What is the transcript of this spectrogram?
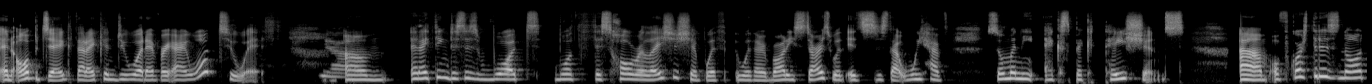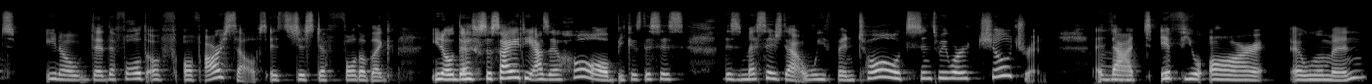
an object that I can do whatever I want to with. Yeah. Um, and I think this is what what this whole relationship with with our body starts with. It's just that we have so many expectations. Um, of course, that is not you know the, the fault of of ourselves it's just the fault of like you know the society as a whole because this is this message that we've been told since we were children mm-hmm. that if you are a woman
